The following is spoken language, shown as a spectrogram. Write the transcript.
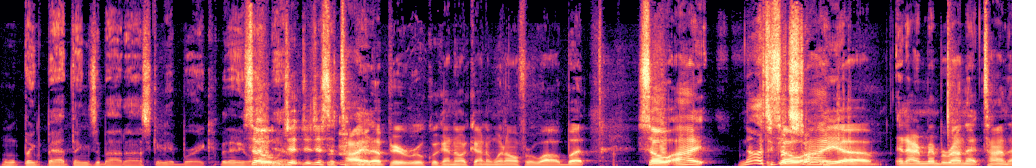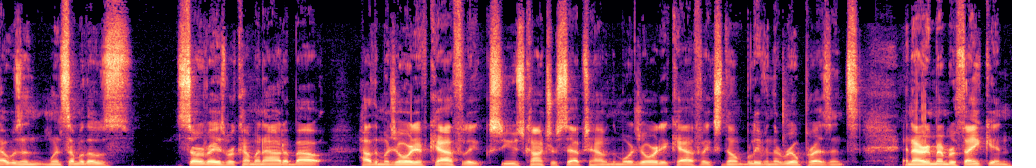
won't think bad things about us. Give me a break. But anyway, So yeah. j- just to tie it up here real quick, I know I kind of went on for a while, but so I no, it's a good so story. I uh, and I remember around that time that was in, when some of those surveys were coming out about how the majority of Catholics use contraception, how the majority of Catholics don't believe in the real presence, and I remember thinking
